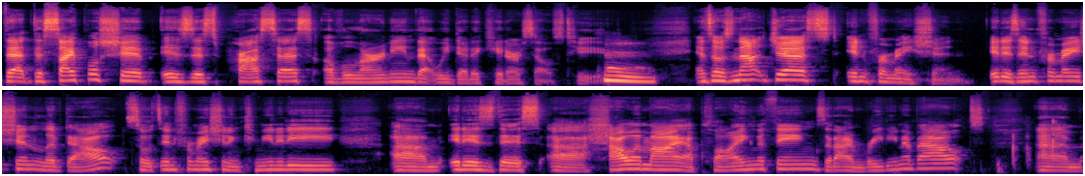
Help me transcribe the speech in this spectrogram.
that discipleship is this process of learning that we dedicate ourselves to. Mm. And so it's not just information. It is information lived out. So it's information in community. Um, it is this uh, how am I applying the things that I'm reading about? Um,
